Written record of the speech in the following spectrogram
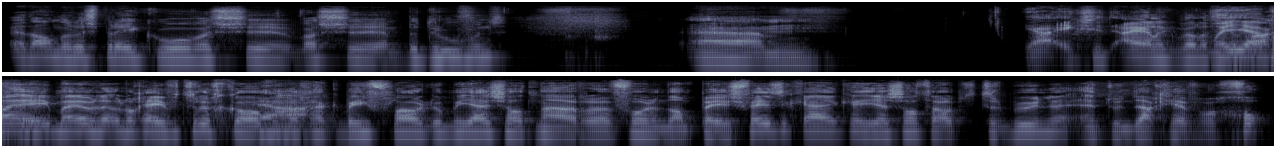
Het andere spreekkoor was, eh, was eh, bedroevend. Ehm, ja, ik zit eigenlijk wel Maar, te ja, maar, maar nog even terugkomen, Ja. dan ga ik een beetje flauw doen. Maar jij zat naar uh, Volendam PSV te kijken. Jij zat daar op de tribune en toen dacht je van... Goh,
